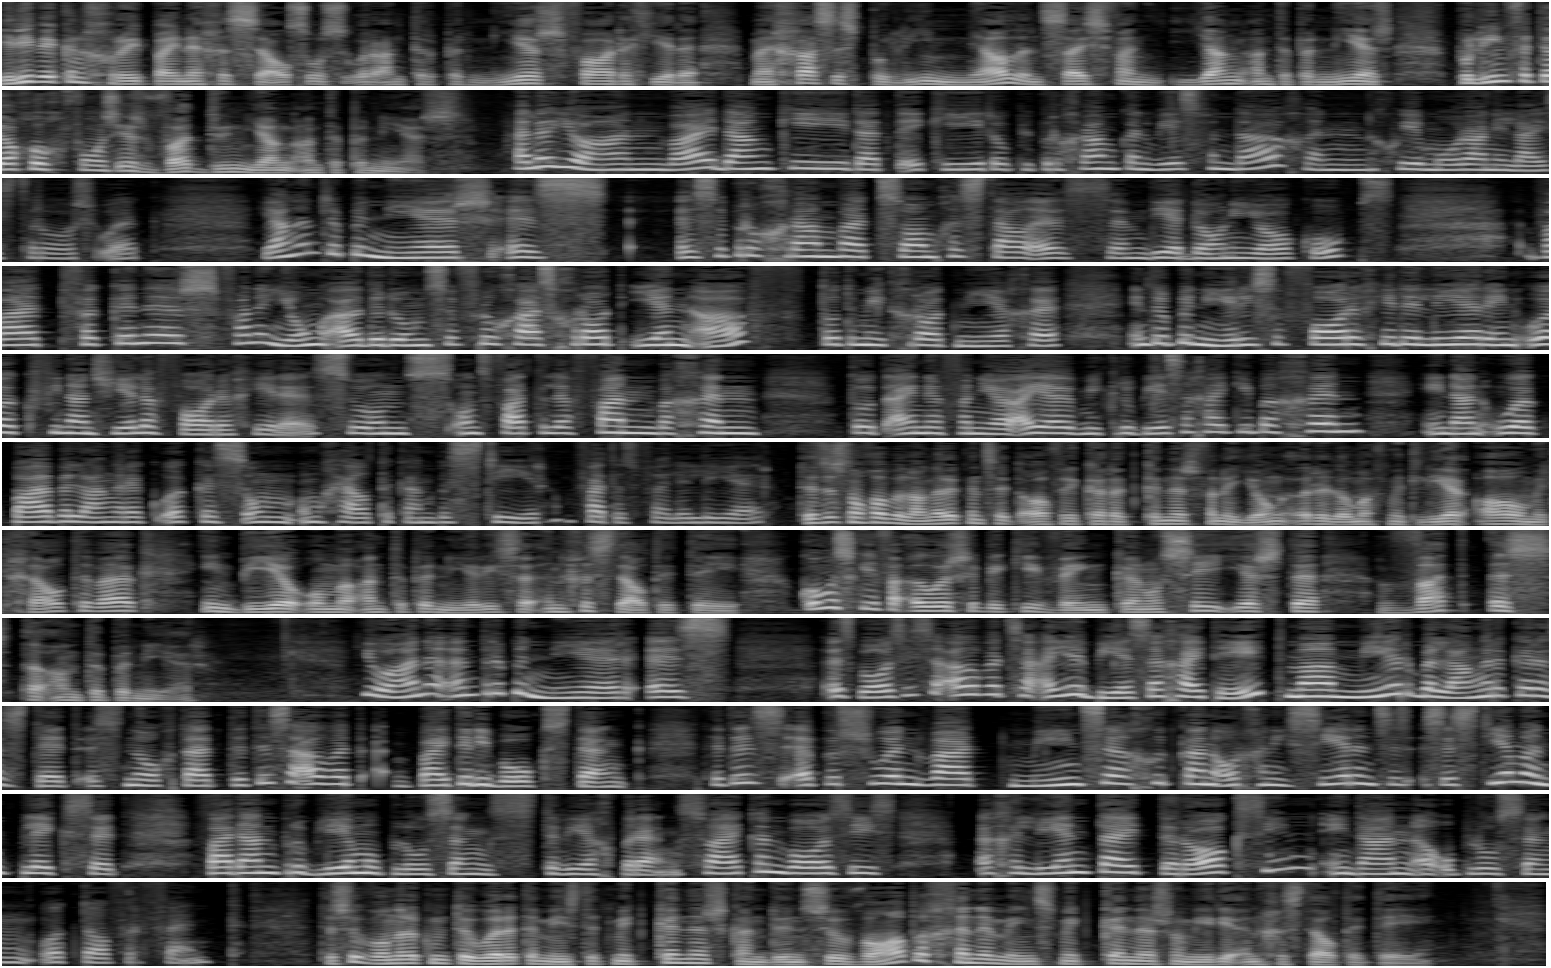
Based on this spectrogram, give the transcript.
Hierdie week in Groepyne gesels ons oor entrepreneursvaardighede. My gas is Pauline Nel en sy's van Young Entrepreneurs. Pauline, vertel gou vir ons eers wat doen Young Entrepreneurs? Hallo Johan, baie dankie dat ek hier op die program kan wees vandag en goeiemôre aan die luisteraars ook. Young Entrepreneurs is is 'n program wat saamgestel is um, deur Dani Jacobs wat vir kinders van 'n jong ouderdom so vroeg as graad 1 af tot en met graad 9 entrepreneursiese vaardighede leer en ook finansiële vaardighede. So ons ons vat hulle van begin tot einde van jou eie mikrobesigheidjie begin en dan ook baie belangrik ook is om om geld te kan bestuur. Vat ons vir hulle leer. Dit is nogal belangrik in Suid-Afrika dat kinders van 'n jong ouderdom af moet leer A om met geld te werk en B om 'n entrepreneursiese ingesteldheid te hê. Kom ons gee vir ouers 'n bietjie wenke en ons sê eerste wat is 'n entrepreneur? Johanna entrepreneur is is basies 'n ou wat sy eie besigheid het, maar meer belangriker as dit is nog dat dit is 'n ou wat buite die boks dink. Dit is 'n persoon wat mense goed kan organiseer en stelsel in plek sit wat dan probleemoplossings teweegbring. So hy kan basies 'n geleentheid raak sien en dan 'n oplossing ook daarvoor vind. Dis so wonderlik om te hoor dat 'n mens dit met kinders kan doen. So waar begin 'n mens met kinders om hierdie ingesteldheid te hê?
